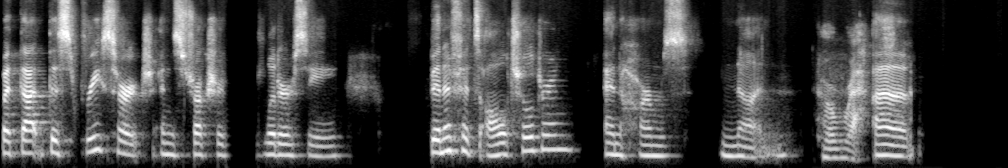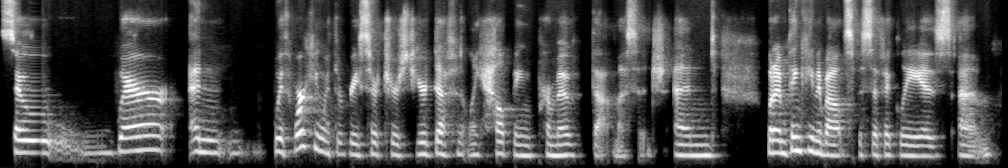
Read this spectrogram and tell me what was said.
But that this research and structured literacy benefits all children and harms none. Correct. Um, so, where and with working with the researchers, you're definitely helping promote that message. And what I'm thinking about specifically is, um,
